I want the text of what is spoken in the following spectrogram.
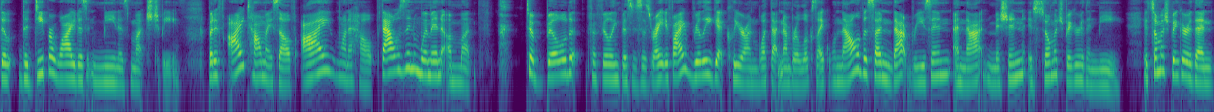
the the deeper why doesn't mean as much to me. But if I tell myself I want to help 1000 women a month to build fulfilling businesses, right? If I really get clear on what that number looks like, well, now all of a sudden that reason and that mission is so much bigger than me. It's so much bigger than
